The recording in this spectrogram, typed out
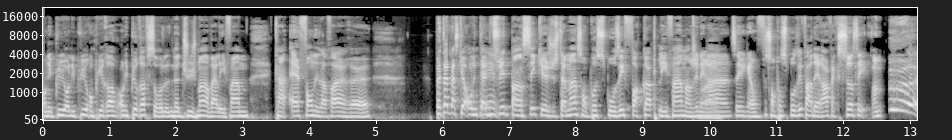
on est plus on est plus on est plus rough, on est plus rough sur notre jugement envers les femmes quand elles font des affaires euh, Peut-être parce qu'on est habitué de penser que justement ils sont pas supposés fuck up les femmes en général, tu sais, qu'ils sont pas supposés faire d'erreurs. Fait que ça c'est comme euh,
